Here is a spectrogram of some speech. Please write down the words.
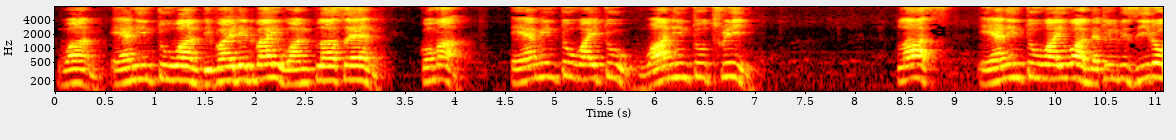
1 n into 1 divided by 1 plus n comma m into y2 1 into 3 plus n into y1 that will be 0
